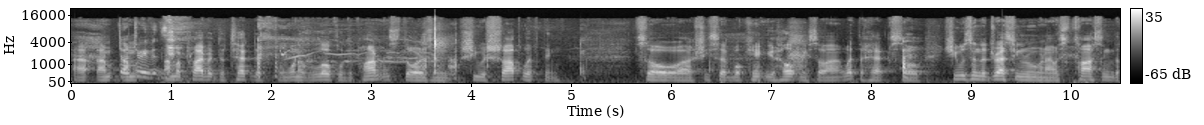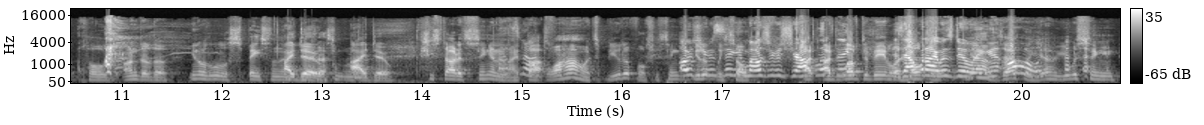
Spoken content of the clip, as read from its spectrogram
I, I'm, I'm, I'm a private detective for one of the local department stores, and she was shoplifting. So uh, she said, "Well, can't you help me?" So I, what the heck? So she was in the dressing room, and I was tossing the clothes under the, you know, the little space in the I do, dressing room. I do. She started singing, and That's I not thought, "Wow, it's beautiful." She sings Oh, she was beautifully. singing so while she was I'd- I'd, love to be able Is to. that help what I her. was doing? Yeah, exactly. Oh. Yeah, you were singing.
